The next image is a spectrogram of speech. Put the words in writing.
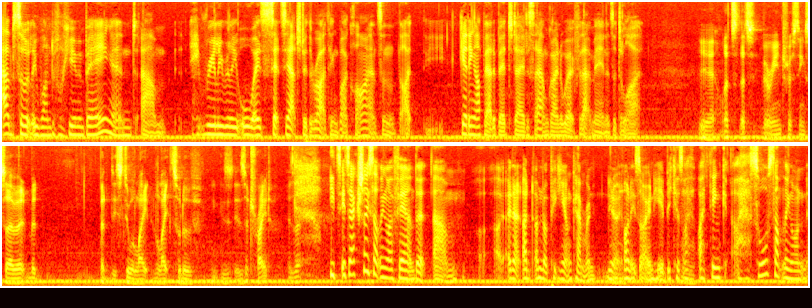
absolutely wonderful human being, and um, he really, really always sets out to do the right thing by clients. And I, getting up out of bed today to say I'm going to work for that man is a delight. Yeah, that's that's very interesting. So, but, but but it's still a late late sort of is, is a trait, is it? It's it's actually something I found that um, I, am not picking on Cameron, you know, mm. on his own here because mm. I, I, think I saw something on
